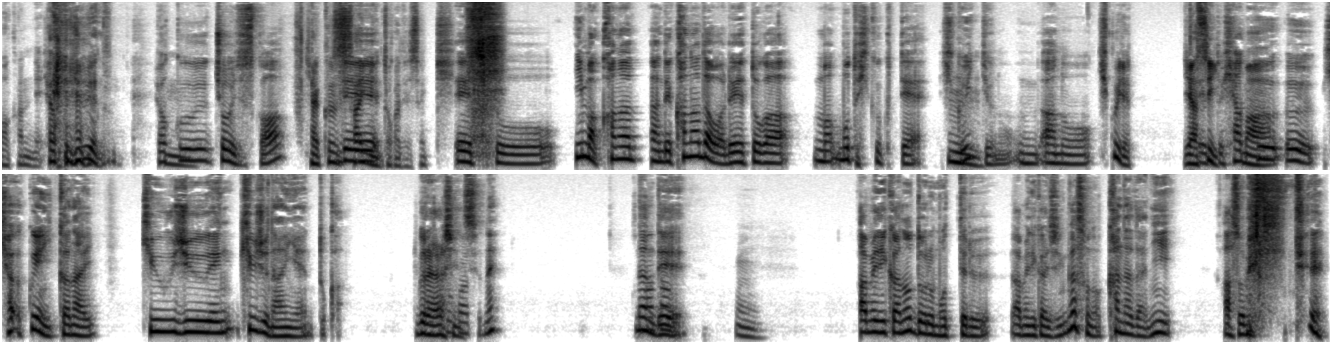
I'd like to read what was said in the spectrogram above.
わかんねえ。110円？なの ?100 ちょいですか、103円とかでしたっけ？えっと、今カナ、あで、カナダはレートが、まあ、もっと低くて、低いっていうの、うんあの、低いで。安い。えっと、100、まあ、うん100円いかない。90円、90何円とか、ぐらいらしいんですよね。なんで、うん。アメリカのドル持ってるアメリカ人がそのカナダに遊びに行って、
